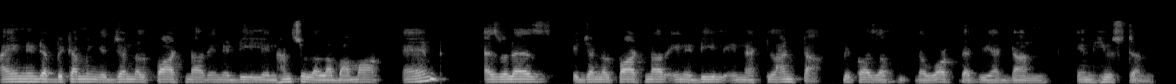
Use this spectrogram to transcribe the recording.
I ended up becoming a general partner in a deal in Huntsville, Alabama, and as well as a general partner in a deal in Atlanta because of the work that we had done in Houston.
